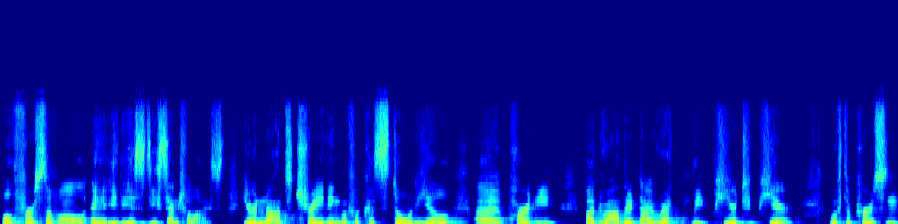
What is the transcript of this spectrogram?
Well, first of all, it is decentralized. You're not trading with a custodial uh, party, but rather directly peer to peer with the person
